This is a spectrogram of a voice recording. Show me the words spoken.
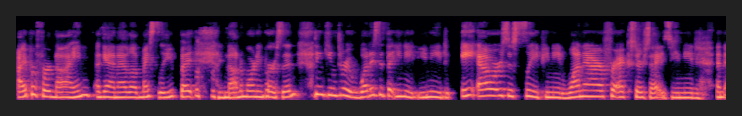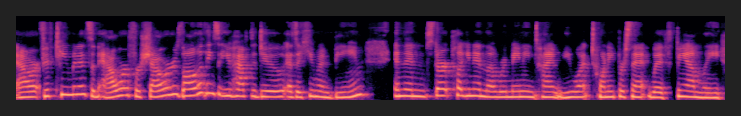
I prefer nine. Again i love my sleep but not a morning person. Thinking through what is it that you need? You need eight hours of sleep. You need one hour for exercise. You need an hour 15 minutes an hour for showers. All the things that you have to do as a human being. And then start plugging in the remaining time you want 20% with family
